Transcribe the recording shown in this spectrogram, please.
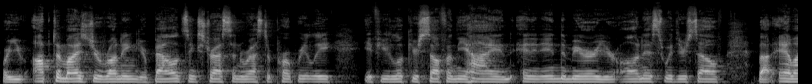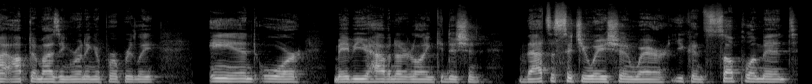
where you've optimized your running, you're balancing stress and rest appropriately, if you look yourself in the eye and, and, in the mirror, you're honest with yourself about, am I optimizing running appropriately? And, or maybe you have an underlying condition, that's a situation where you can supplement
